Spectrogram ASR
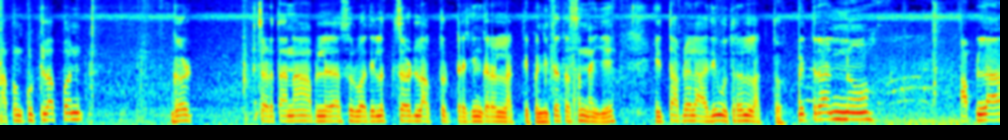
आपण कुठला पण गड चढताना आपल्याला सुरुवातीला चढ लागतो ट्रेकिंग करायला लागते. पण इथं तसं नाही आहे इथं आपल्याला आधी उतरायला लागतं. मित्रांनो आपला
